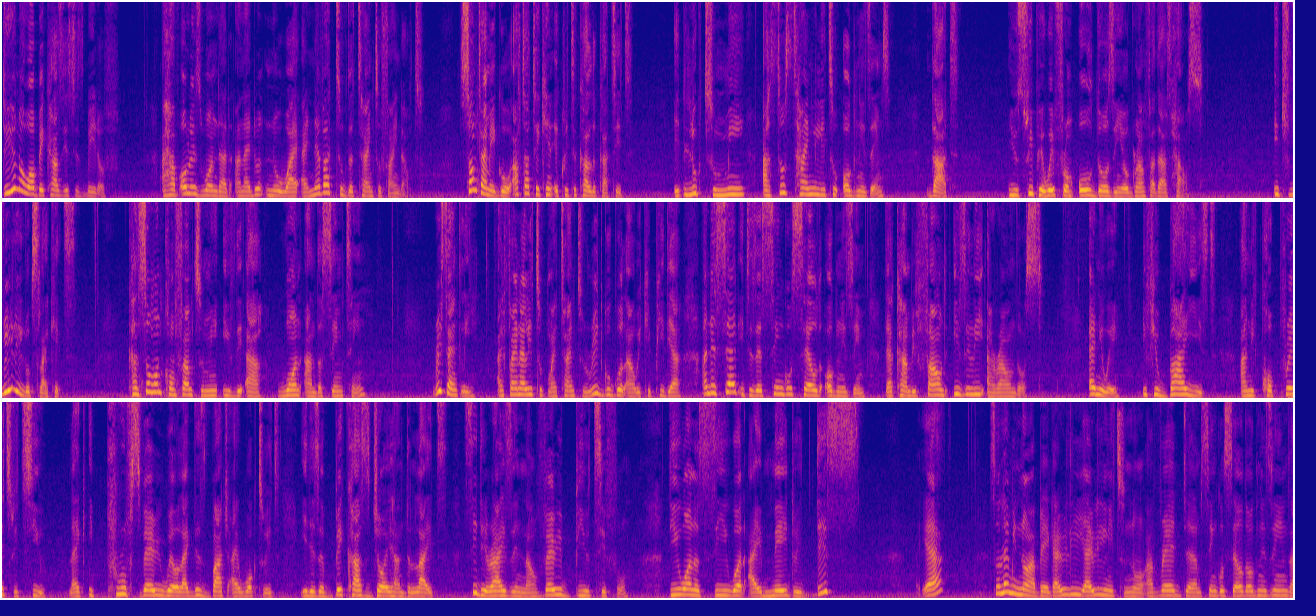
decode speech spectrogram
Do you know what baker's is made of? I have always wondered and I don't know why I never took the time to find out. Some time ago, after taking a critical look at it, it looked to me as those tiny little organisms that you sweep away from old doors in your grandfather's house. It really looks like it. Can someone confirm to me if they are one and the same thing? Recently, I finally took my time to read Google and Wikipedia, and they said it is a single celled organism that can be found easily around us. Anyway, if you buy yeast and it cooperates with you, like it proves very well, like this batch I worked with, it is a baker's joy and delight. See the rising now, very beautiful. Do you want to see what I made with this? Yeah? So let me know, I beg. I really, I really need to know. I've read um, single-celled organisms.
